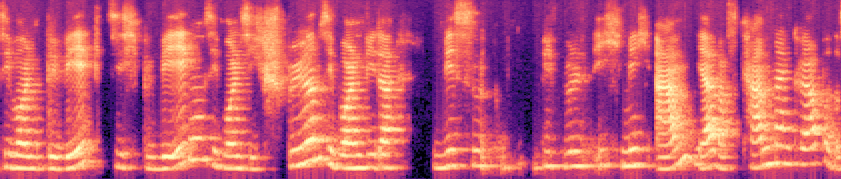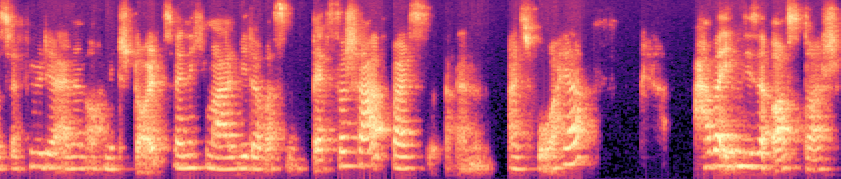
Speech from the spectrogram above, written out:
Sie wollen bewegt, sich bewegen, sie wollen sich spüren, sie wollen wieder wissen, wie fühle ich mich an, ja, was kann mein Körper, das erfüllt ja einen auch mit Stolz, wenn ich mal wieder was besser schaffe als, ähm, als vorher. Aber eben dieser Austausch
